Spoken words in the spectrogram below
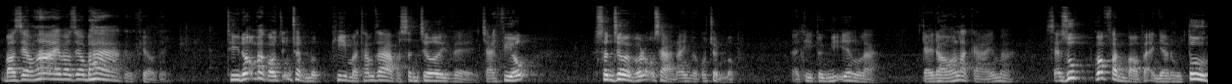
Basel 2, Basel 3 kiểu kiểu thế. Thì nó cũng phải có những chuẩn mực khi mà tham gia vào sân chơi về trái phiếu sân chơi với bất động sản anh phải có chuẩn mực. Đấy thì tôi nghĩ rằng là cái đó là cái mà sẽ giúp góp phần bảo vệ nhà đầu tư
